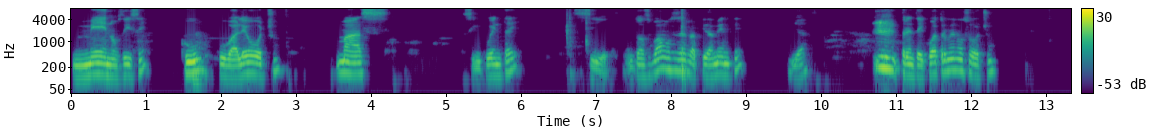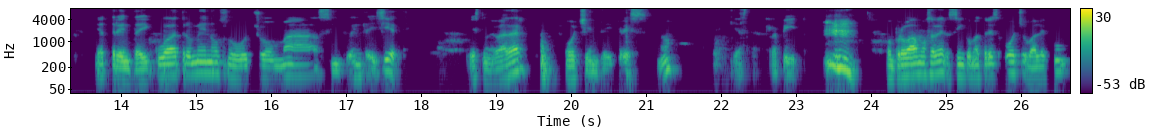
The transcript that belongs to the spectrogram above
Menos, dice, Q, Q vale 8, más 57. Entonces, vamos a hacer rápidamente, ¿ya? 34 menos 8 ya 34 menos 8 más 57. Esto me va a dar 83, ¿no? Ya está, rapidito. Comprobamos, a ver, 5 más 3, 8, vale Q,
